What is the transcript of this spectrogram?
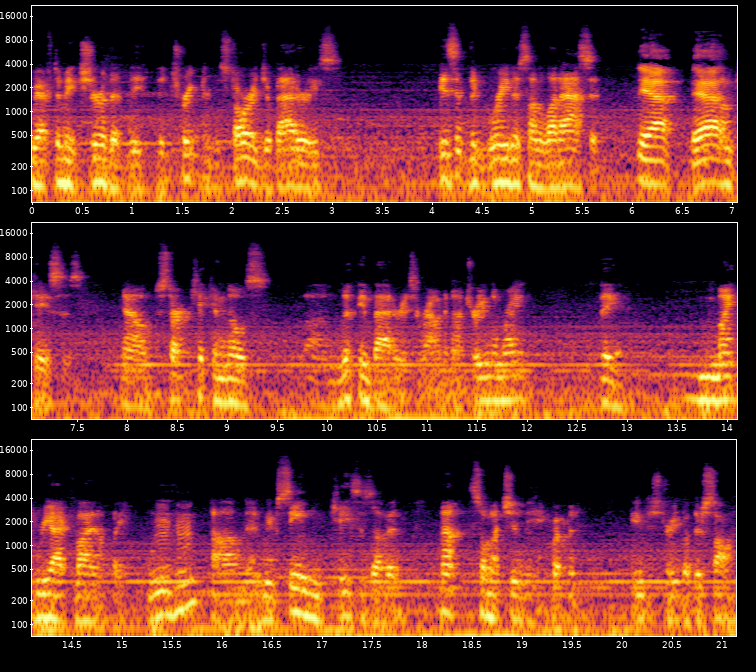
we have to make sure that the, the treatment and storage of batteries isn't the greatest on lead acid Yeah. Yeah. In some cases. Now, start kicking those um, lithium batteries around and not treating them right, they might react violently. Mm-hmm. Um, and we've seen cases of it, not so much in the equipment industry, but there's some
